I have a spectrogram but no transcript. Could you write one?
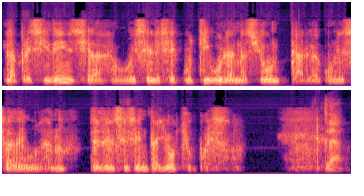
la presidencia o es el ejecutivo de la nación carga con esa deuda, ¿no? Desde el 68, pues. Claro.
